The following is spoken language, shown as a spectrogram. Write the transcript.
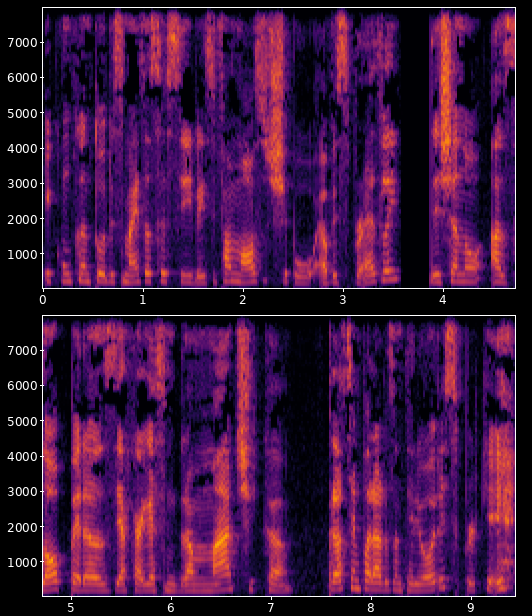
e com cantores mais acessíveis e famosos, tipo Elvis Presley, deixando as óperas e a carga assim dramática para as temporadas anteriores, porque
